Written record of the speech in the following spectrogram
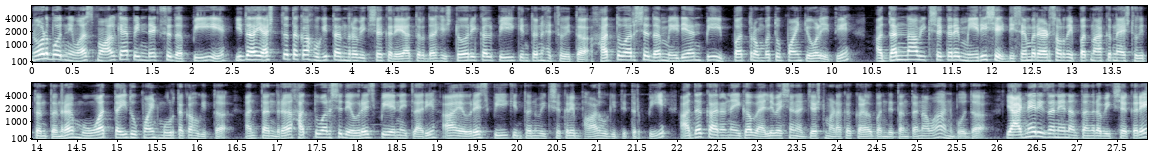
ನೋಡ್ಬೋದು ನೀವು small cap index P E ಇದ ಎಷ್ಟು ತಕ ಹೋಗಿತ್ತಂದ್ರ ವೀಕ್ಷಕರೇ ಅದ್ರದ ಹಿಸ್ಟೋರಿಕಲ್ ಪಿ ಕಿಂತನೂ ಹೆಚ್ಚು ಹೋಗಿತ್ತ. ಹತ್ತು ವರ್ಷದ ಮೀಡಿಯನ್ ಪಿ ಇಪ್ಪತ್ತೊಂಬತ್ತು ಪಾಯಿಂಟ್ ಏಳು ಐತಿ. ಅದನ್ನ ವೀಕ್ಷಕರೇ ಮೀರಿಸಿ ಡಿಸೆಂಬರ್ ಎರಡು ಸಾವಿರದ ಇಪ್ಪತ್ನಾಲ್ಕನೇ ಎಷ್ಟು ಹೋಗಿತ್ತು ಅಂತಂದ್ರೆ ಮೂವತ್ತೈದು ಪಾಯಿಂಟ್ ಮೂರು ತಕ ಹೋಗಿತ್ತು. ಅಂತಂದ್ರೆ ಹತ್ತು ವರ್ಷದ ಎವರೇಜ್ ಪಿ ಏನೈತ್ಲ ರೀ? ಆ ಎವರೇಜ್ ಪಿ ಕಿಂತನೂ ವೀಕ್ಷಕರೇ ಭಾಳ ಹೋಗಿತ್ತಿತ್ತು ಪಿ ಅದ ಕಾರಣ ಈಗ ವ್ಯಾಲ್ಯೂಯೇಷನ್ ಅಡ್ಜಸ್ಟ್ ಮಾಡಕ್ಕೆ ಕೆಳಗೆ ಬಂದಿತ್ತಂತ ನಾವು ಅನ್ಬೋದು. ಎರಡನೇ ರೀಸನ್ ಏನಂತಂದ್ರೆ ವೀಕ್ಷಕರೇ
